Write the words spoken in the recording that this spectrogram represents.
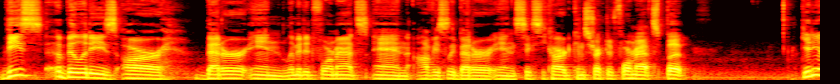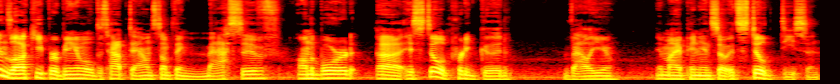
these abilities are better in limited formats and obviously better in 60 card constructed formats, but Gideon's Lawkeeper being able to tap down something massive on the board uh, is still a pretty good value, in my opinion, so it's still decent.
